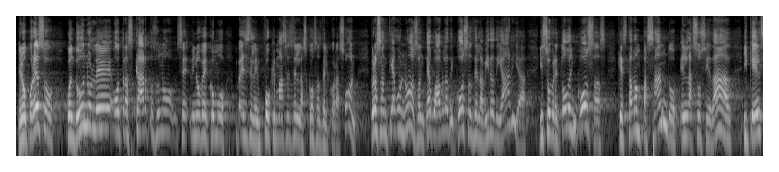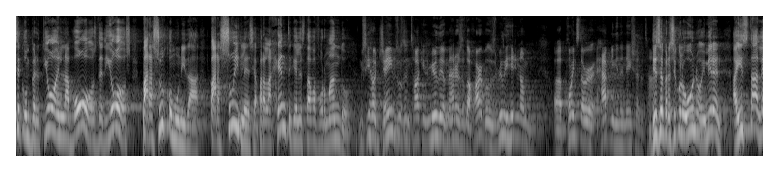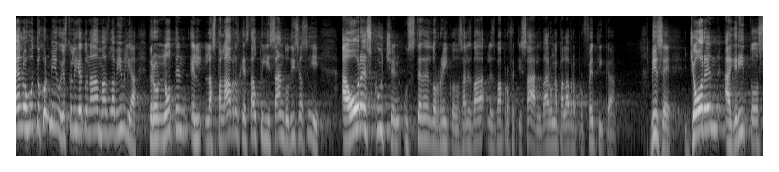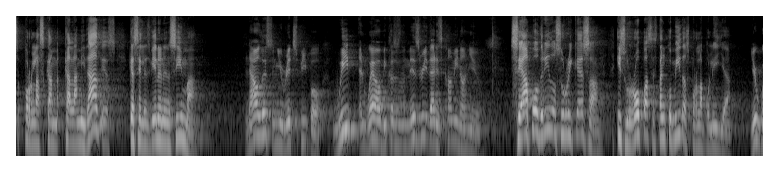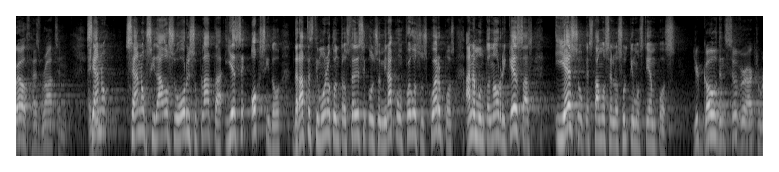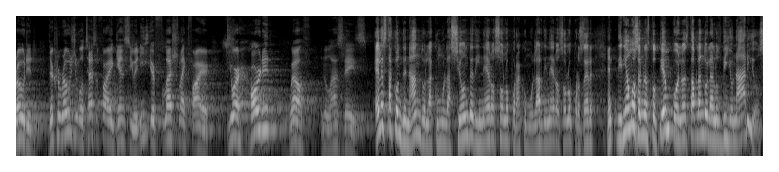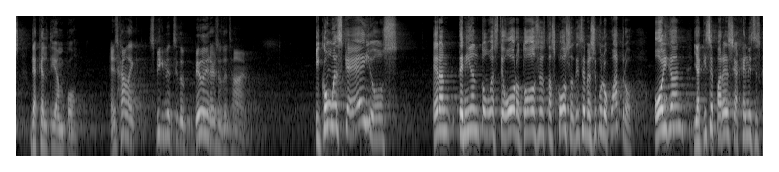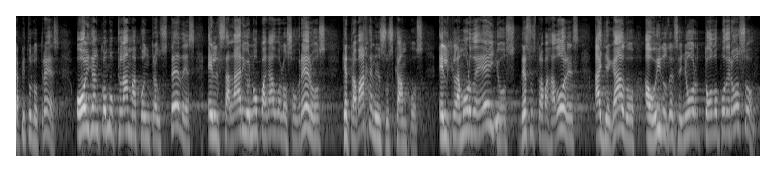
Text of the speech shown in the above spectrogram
Y no, por eso, cuando uno lee otras cartas, uno, se, ve como a veces el enfoque más es en las cosas del corazón. Pero Santiago no, Santiago habla de cosas de la vida diaria y sobre todo en cosas que estaban pasando en la sociedad y que él se convirtió en la voz de Dios para su comunidad, para su iglesia, para la gente que él estaba formando. We see how James wasn't talking merely of matters of the heart, but was really hitting on points that were happening in the nation at the time. Dice el versículo 1 y miren, ahí está, léanlo junto conmigo, yo estoy leyendo nada más la Biblia, pero noten el- las palabras que está utilizando, dice así, ahora escuchen ustedes los ricos, o sea, les va, les va a profetizar, les va a dar una palabra profética. Dice, lloren a gritos por las calamidades que se les vienen encima. Now listen, you rich people. Weep and wail because of the misery that is coming on you. Se ha podrido su riqueza y sus ropas están comidas por la polilla. Your wealth has rotten. Se han, your- se han oxidado su oro y su plata, y ese óxido dará testimonio contra ustedes y consumirá con fuego sus cuerpos. Han amontonado riquezas Y eso que estamos en los últimos tiempos. Your gold and silver are corroded. Their corrosion will testify against you and eat your flesh like fire. You are hoarded wealth in the last days. Él está condenando la acumulación de dinero solo por acumular dinero, solo por ser, en- diríamos en nuestro tiempo, él está hablándole a los billonarios de aquel tiempo. And it's kind of like speaking to the billionaires of the time. Y cómo es que ellos eran tenían todo este oro, todas estas cosas, dice el versículo 4. Oigan, y aquí se parece a Génesis capítulo 3. Oigan cómo clama contra ustedes el salario no pagado a los obreros que trabajan en sus campos. El clamor de ellos, de esos trabajadores, ha llegado a oídos del Señor Todopoderoso.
